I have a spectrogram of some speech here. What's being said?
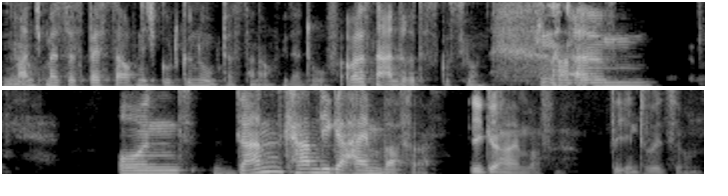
Und manchmal ist das Beste auch nicht gut genug, das ist dann auch wieder doof. Aber das ist eine andere Diskussion. Ähm, und dann kam die Geheimwaffe. Die Geheimwaffe, die Intuition.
